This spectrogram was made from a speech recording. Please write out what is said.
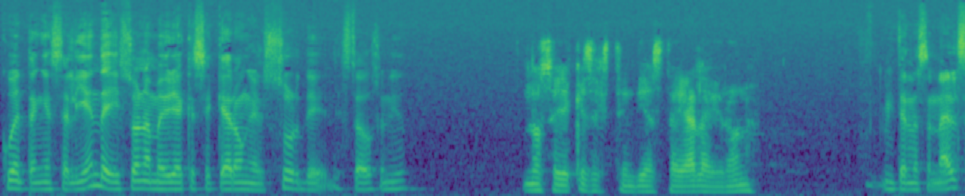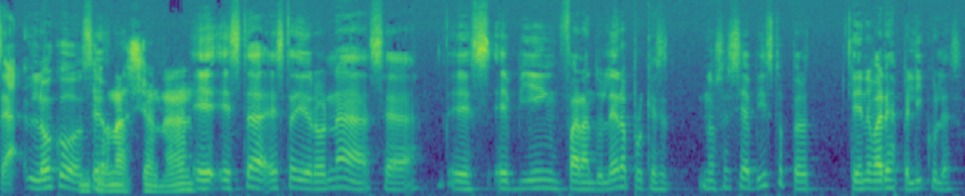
cuentan esa leyenda y son la mayoría que se quedaron en el sur de, Estados Unidos. No sabía que se extendía hasta allá la llorona. Internacional, o sea, loco. Internacional. E, esta, esta llorona, o sea, es, bien farandulera porque no sé si has visto, pero tiene varias películas.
